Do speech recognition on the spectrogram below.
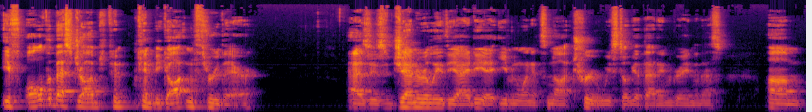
if all the best jobs can, can be gotten through there, as is generally the idea, even when it's not true, we still get that ingrained in us. Um,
